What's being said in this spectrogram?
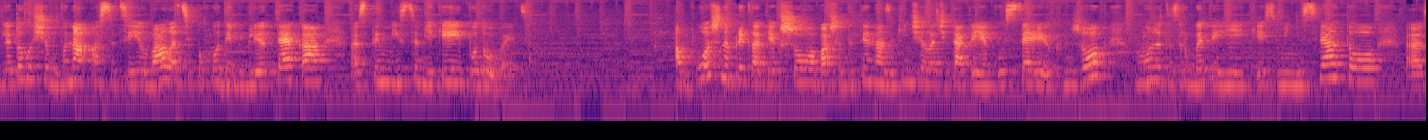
для того, щоб вона асоціювала ці походи бібліотека з тим місцем, яке їй подобається. Або ж, наприклад, якщо ваша дитина закінчила читати якусь серію книжок, ви можете зробити їй якесь міні-свято е,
